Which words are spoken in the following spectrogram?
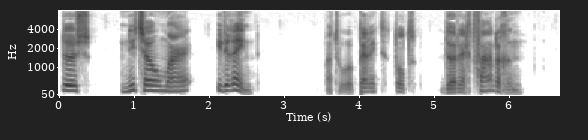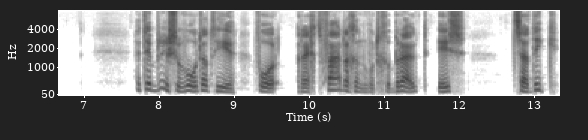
Dus niet zomaar iedereen, maar het beperkt tot de rechtvaardigen. Het Hebreeuwse woord dat hier voor rechtvaardigen wordt gebruikt is tzadik.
